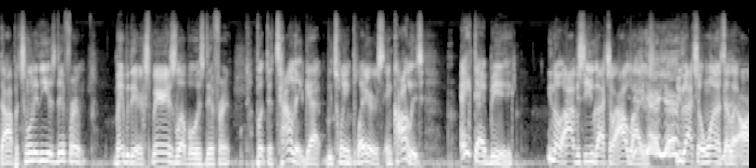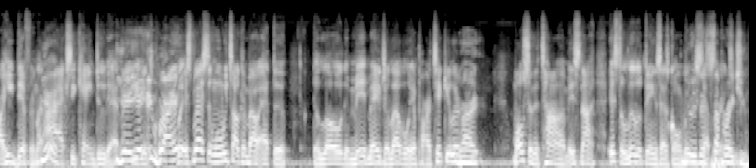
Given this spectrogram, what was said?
The opportunity is different. Maybe their experience level is different, but the talent gap between players in college ain't that big. You know, obviously you got your outliers. yeah, yeah. You got your ones that like, all right, he different. Like Yeah. I actually can't do that. Yeah, Like, yeah, gets- right. But especially when we talking about at the the low, the mid major level in particular, Right. Most of the time it's not it's the little things that's gonna really That separate, separate you. you.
